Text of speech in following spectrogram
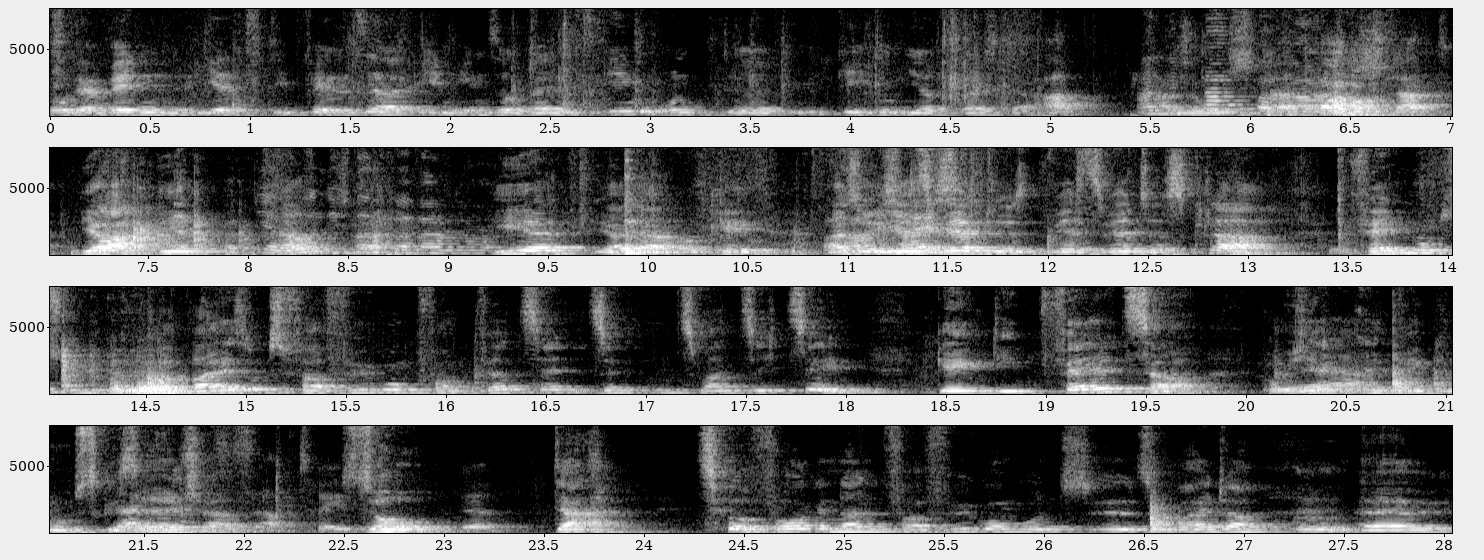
Oder wenn jetzt die Pfälzer in Insolvenz ging und äh, geben ihre Rechte ab An die Stadt, Stadtverwaltung. an Stadt. Ja, ja. Ja, Ja? und die Stadtverwaltung. Hier, ja, ja, okay. Also jetzt wird, jetzt wird es klar. Pfändungs- und Überweisungsverfügung vom 14.07.2010 gegen die Pfälzer Projektentwicklungsgesellschaft. Abtreten. So, Ja. da zur vorgenannten Verfügung und äh, so weiter. Mhm. Äh,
